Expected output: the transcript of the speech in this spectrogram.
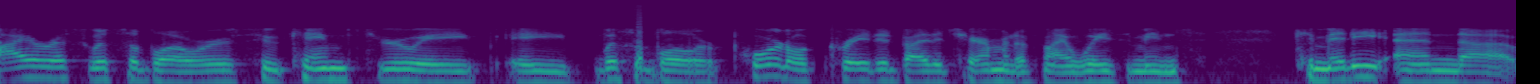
IRS whistleblowers who came through a, a whistleblower portal created by the chairman of my Ways and Means Committee. And uh,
